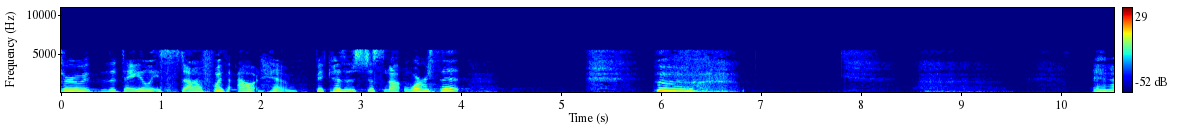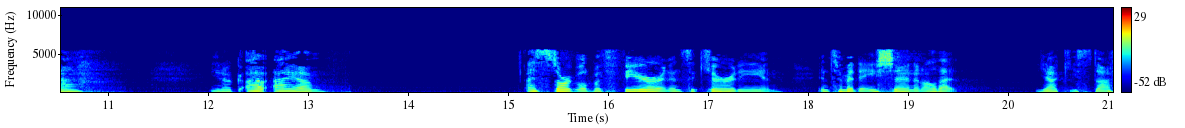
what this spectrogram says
through the daily stuff without Him because it's just not worth it. and, uh, you know, I, I, um, I struggled with fear and insecurity and intimidation and all that yucky stuff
